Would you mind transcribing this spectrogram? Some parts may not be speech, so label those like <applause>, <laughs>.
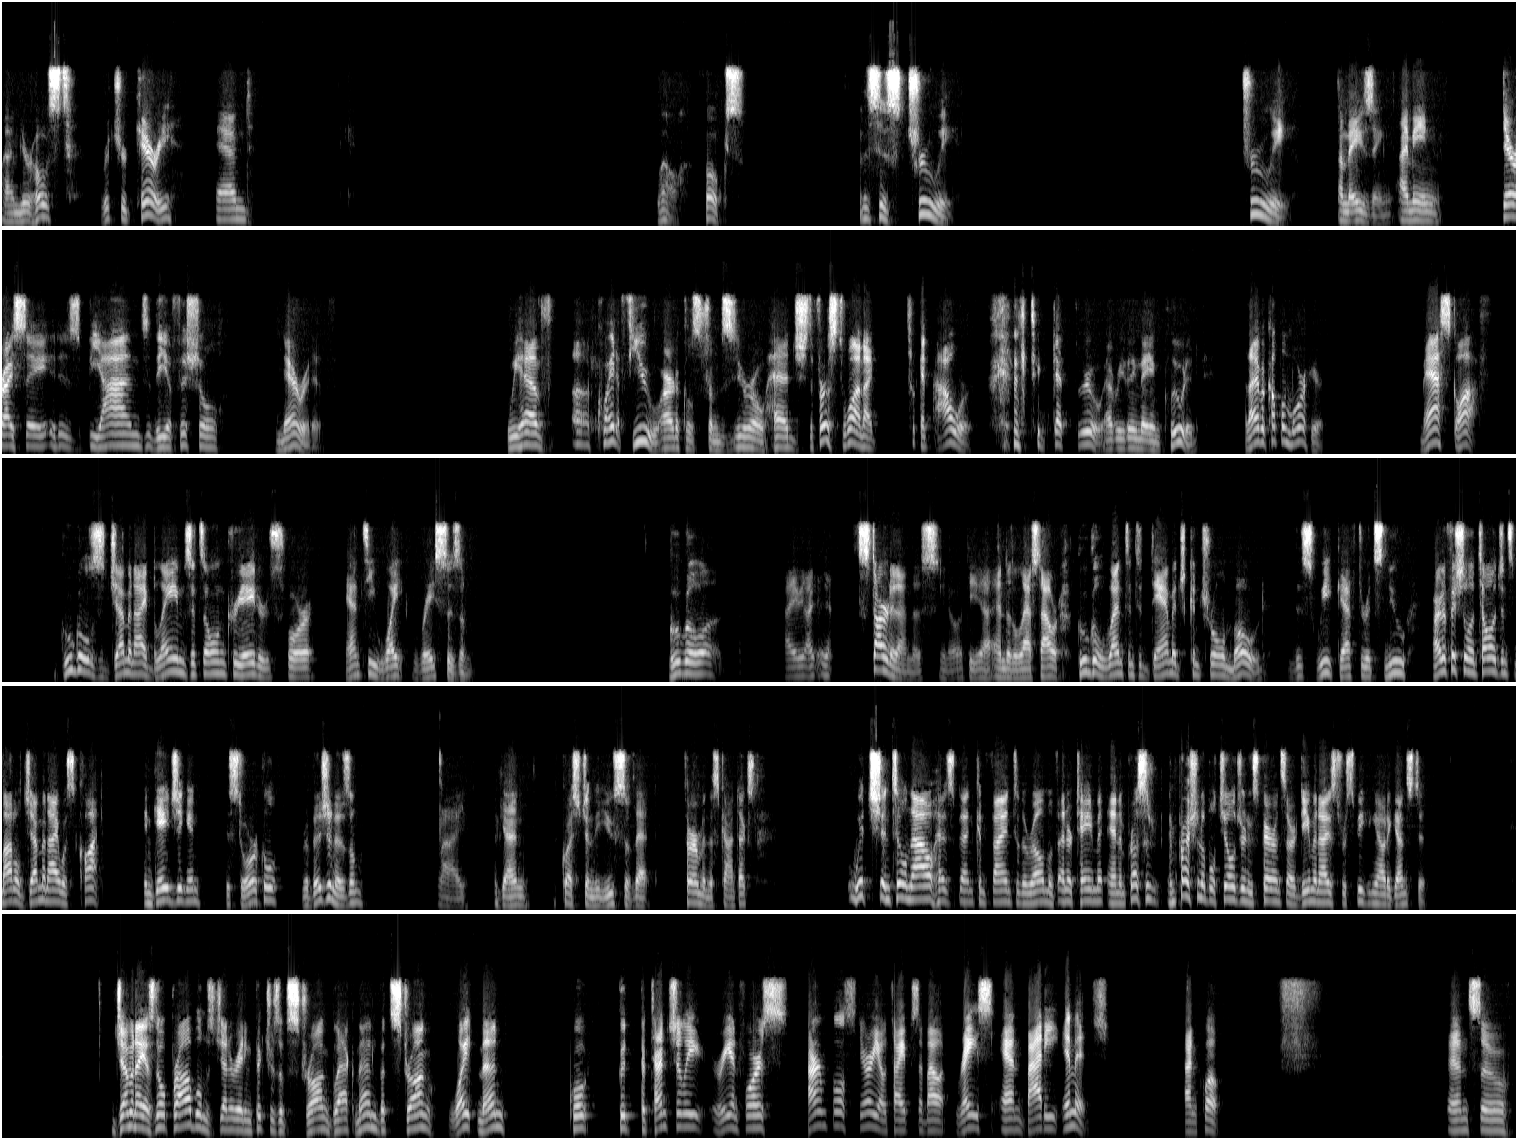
I'm your host, Richard Kary, and well, folks, this is truly, truly amazing. I mean, dare I say, it is beyond the official narrative. We have uh, quite a few articles from Zero Hedge. The first one, I took an hour <laughs> to get through everything they included. And I have a couple more here. Mask off. Google's Gemini blames its own creators for anti white racism. Google, I, I started on this, you know, at the uh, end of the last hour. Google went into damage control mode this week after its new artificial intelligence model Gemini was caught engaging in historical revisionism. I, again, question the use of that term in this context, which until now has been confined to the realm of entertainment and impression, impressionable children whose parents are demonized for speaking out against it. Gemini has no problems generating pictures of strong black men, but strong white men, quote, could potentially reinforce harmful stereotypes about race and body image, unquote. And so,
